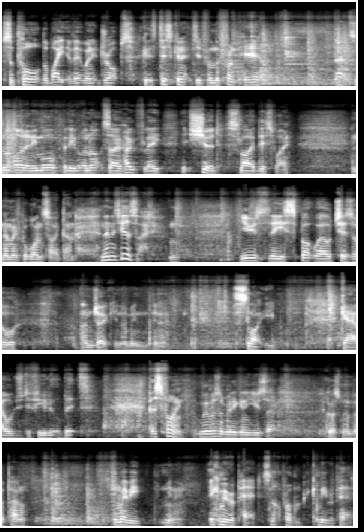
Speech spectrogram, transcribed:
support the weight of it when it drops. It's disconnected from the front here. That's not on anymore, believe it or not. So hopefully it should slide this way. And then we've got one side done. And then it's the other side. Use the spot weld chisel. I'm joking, I mean, you know, slightly gouged a few little bits. But it's fine. We wasn't really going to use that cross member panel. Maybe, you know, it can be repaired. It's not a problem. It can be repaired.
